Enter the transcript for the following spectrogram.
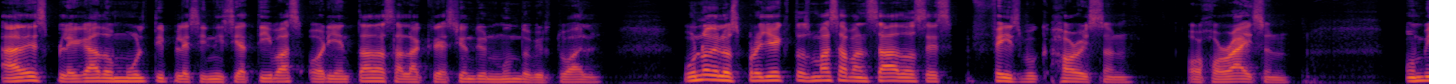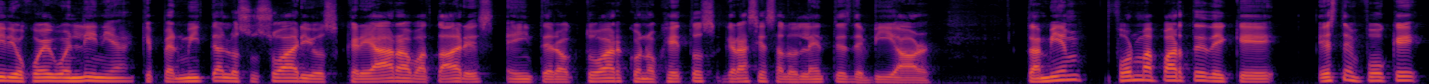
ha desplegado múltiples iniciativas orientadas a la creación de un mundo virtual uno de los proyectos más avanzados es Facebook Horizon o Horizon, un videojuego en línea que permite a los usuarios crear avatares e interactuar con objetos gracias a los lentes de VR. También forma parte de que este enfoque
